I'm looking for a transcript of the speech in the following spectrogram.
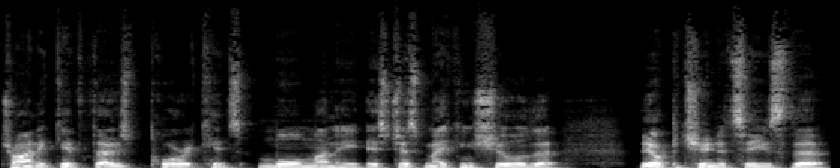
trying to give those poorer kids more money. It's just making sure that the opportunities that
